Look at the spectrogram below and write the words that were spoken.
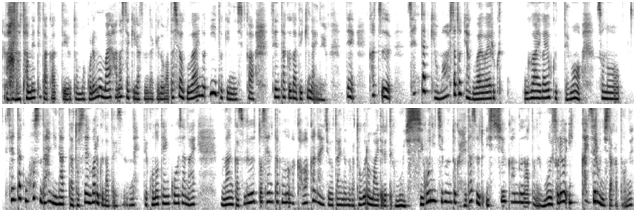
あの、貯めてたかっていうと、まあ、これも前話した気がするんだけど、私は具合のいい時にしか洗濯ができないのよ。で、かつ、洗濯機を回した時は具合は悪く具合が良くってもその洗濯干す段になったら突然悪くなったりするのね。でこの天候じゃない。もうなんかずっと洗濯物が乾かない状態なのがとぐろ巻いてるっていうかもう45日分とか下手すると1週間分あったのよ。もうそれを1回ゼロにしたかったのね。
